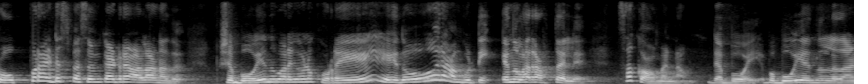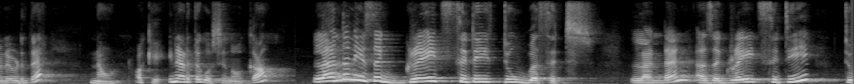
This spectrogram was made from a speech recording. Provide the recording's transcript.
പ്രോപ്പറായിട്ട് സ്പെസിഫിക് ആയിട്ട് ഒരാളാണത് പക്ഷെ ബോയ് എന്ന് പറയുമ്പോൾ കുറേ ഏതോ ഒരു ആൺകുട്ടി എന്നുള്ള അർത്ഥമല്ലേ so common noun the boy അപ്പോൾ ബോയ് എന്നുള്ളതാണ് ഇവിടുത്തെ നൗൺ ഓക്കെ ഇനി അടുത്ത ക്വസ്റ്റ്യൻ നോക്കാം. London is a great city to visit London as a great city to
